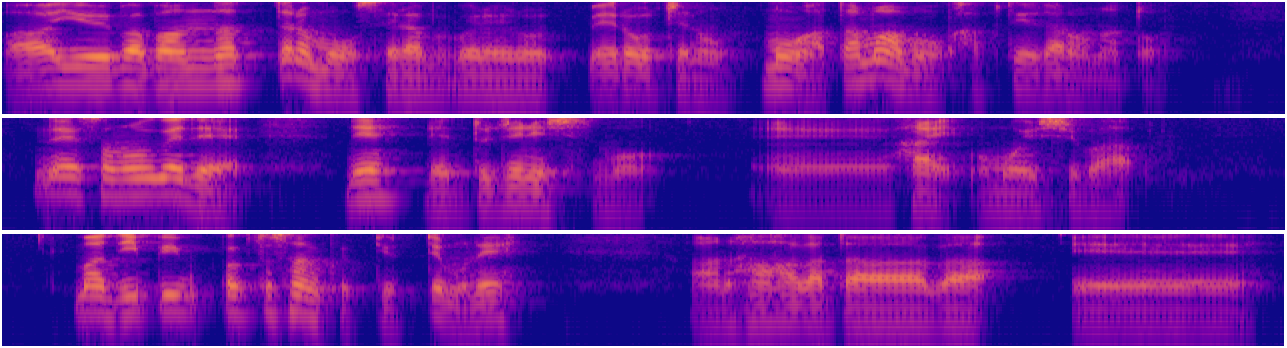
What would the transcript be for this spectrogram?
ああいう馬場になったらもうセラブレロベローチェのもう頭はもう確定だろうなと。で、その上でね、レッドジェネシスも、えー、はい、重い芝。まあディープインパクト3区って言ってもね、あの母方が、えー、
